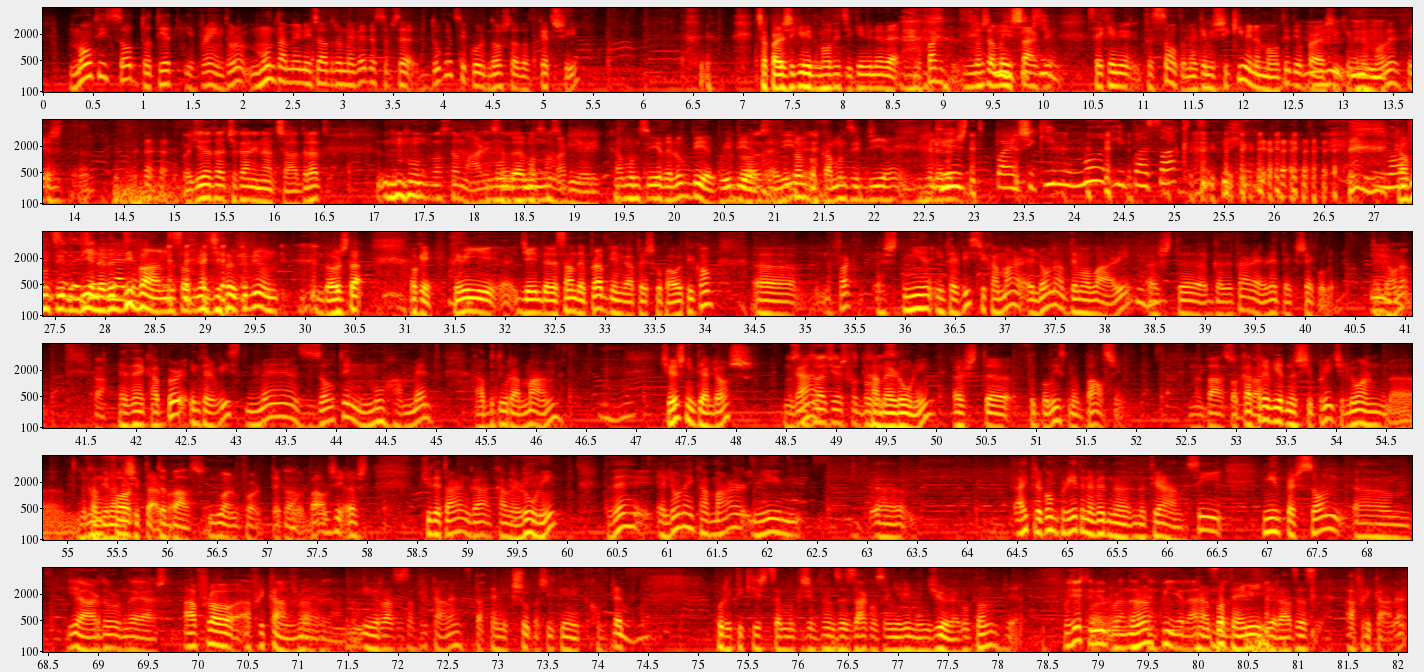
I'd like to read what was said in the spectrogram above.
Moti sot do të jetë i vrenjtur, mund ta merrni çadrën me vete sepse duket sikur ndoshta do të ketë shi. Çfarë parashikimi të motit që kemi neve? Në fakt, ndoshta më i sakti se kemi të sotëm, ne kemi shikimin e motit, jo mhm, parashikimin e mhm. motit, thjesht. Po gjithë ata që kanë inat çadrat mund mos ta marrin, mund të mos bjerë. Ka mundësi edhe nuk bie, ku i di. Po, po ka mundësi bie. Ky është Parashikimi më i pasaktë. Ka mundësi të bien edhe divan sot nga gjithë ku di unë. Ndoshta. Okej, okay, kemi një gjë interesante prapë vjen nga peshkupauje.com. Ë, uh, në fakt është një intervistë që ka marrë Elona Demollari, mm -hmm. është gazetare e re tek Shekulli. Mm -hmm. Elona. Po. Edhe ka bërë intervistë me zotin Muhammed Abdurrahman, mm -hmm. që është një djalosh nga Kameruni, është futbollist me Ballshin. Me Ballshin. Po ka 3 po. vjet në Shqipëri që luan në kampionatin shqiptar. Me po. Ballshin. Luan fort tek po. Ballshi është qytetar nga Kameruni dhe Elona i ka marrë një ë ai tregon për jetën e vet në në Tiranë si një person ë i ardhur nga jashtë, afro afrikan, i racës afrikane, ta themi kështu ta themi komplet mhm. politikisht se mund kishim thënë zezak ose njeri me ngjyrë, e kupton? Po që është mirë brenda se mi i racës. Po themi i racës afrikane.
